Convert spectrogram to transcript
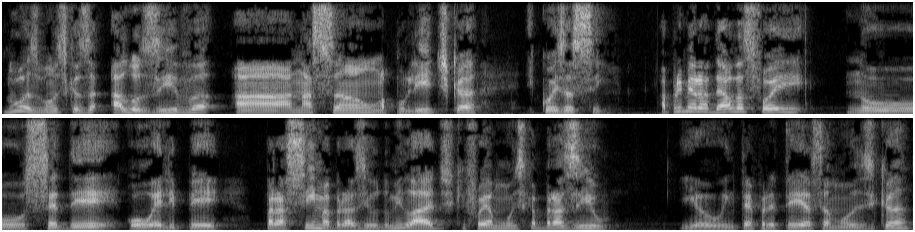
duas músicas alusivas a nação, a política e coisas assim. A primeira delas foi no CD ou LP Para Cima Brasil do Milad, que foi a música Brasil. E eu interpretei essa música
